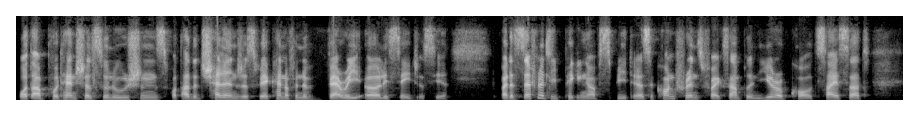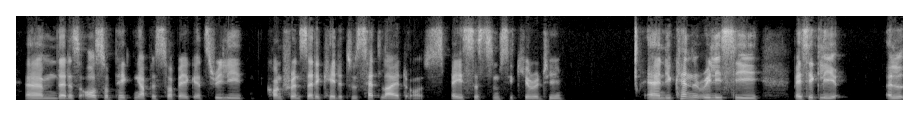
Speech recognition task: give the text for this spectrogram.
what are potential solutions, what are the challenges. We're kind of in the very early stages here, but it's definitely picking up speed. There's a conference, for example, in Europe called CYSAT, um, that is also picking up this topic. It's really conference dedicated to satellite or space system security. And you can really see basically a,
